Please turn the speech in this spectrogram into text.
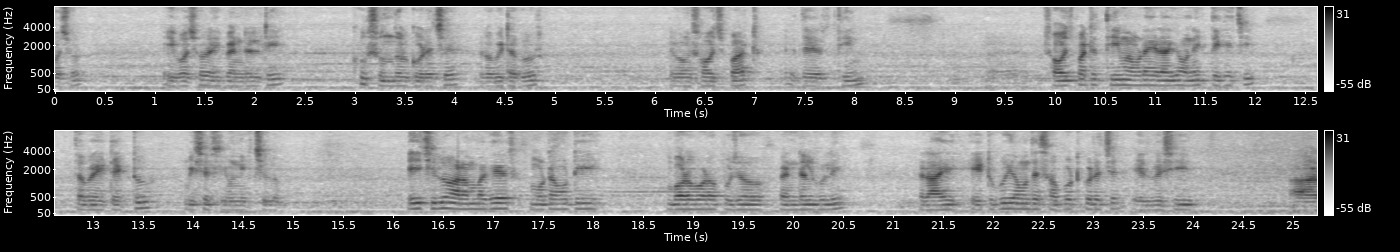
বছর। এই বছর এই প্যান্ডেলটি খুব সুন্দর করেছে রবি ঠাকুর এবং সহজপাঠ এদের থিম সহজপাঠের থিম আমরা এর আগে অনেক দেখেছি, তবে এটা একটু বিশেষ ইউনিক ছিল। এই ছিল আরামবাগের মোটামুটি বড় বড় পুজো প্যান্ডেলগুলি। রায় এটুকুই আমাদের সাপোর্ট করেছে, এর বেশি আর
